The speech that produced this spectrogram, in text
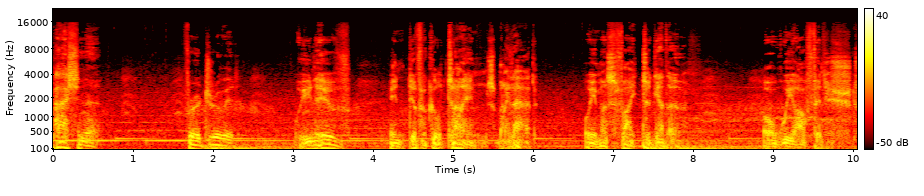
Passionate. For a druid. We live in difficult times, my lad. We must fight together, or we are finished.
